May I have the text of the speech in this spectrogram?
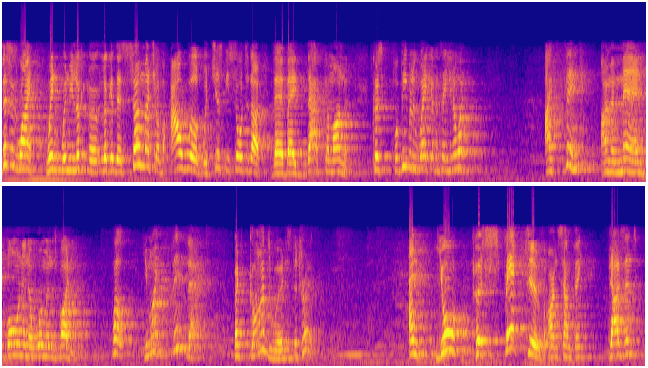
This is why, when, when we look, uh, look at this, so much of our world would just be sorted out. They obeyed that commandment. Because for people who wake up and say, you know what? I think I'm a man born in a woman's body. Well, you might think that, but God's word is the truth. And your perspective on something doesn't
